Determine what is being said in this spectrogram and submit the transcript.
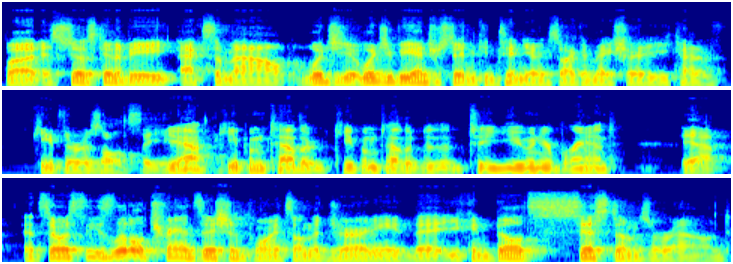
but it's just going to be X amount. Would you Would you be interested in continuing so I can make sure you kind of keep the results that you? Yeah, keep them tethered. Keep them tethered to the, to you and your brand. Yeah. And so it's these little transition points on the journey that you can build systems around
